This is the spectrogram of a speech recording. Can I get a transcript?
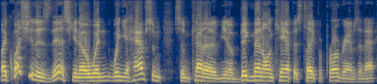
my question is this: you know, when when you have some some kind of you know big men on campus type of programs and that,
